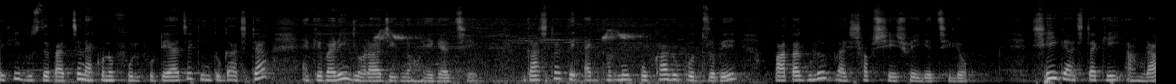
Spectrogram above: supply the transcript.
দেখেই বুঝতে পারছেন এখনও ফুল ফুটে আছে, কিন্তু গাছটা একেবারেই জরাজীর্ণ হয়ে গেছে। গাছটাতে এক ধরনের পোকার উপদ্রবে পাতাগুলো প্রায় সব শেষ হয়ে গেছিল। সেই গাছটাকেই আমরা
